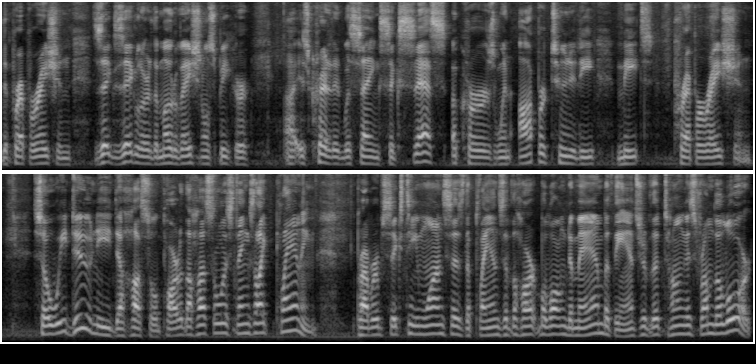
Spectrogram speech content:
the preparation. Zig Ziglar, the motivational speaker, uh, is credited with saying success occurs when opportunity meets preparation. So we do need to hustle. Part of the hustle is things like planning. Proverbs 16:1 says the plans of the heart belong to man, but the answer of the tongue is from the Lord.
